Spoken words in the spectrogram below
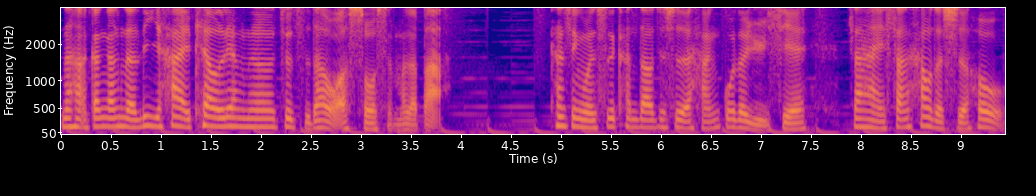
那刚刚的厉害、漂亮呢，就知道我要说什么了吧？看新闻是看到，就是韩国的雨鞋在三号的时候，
